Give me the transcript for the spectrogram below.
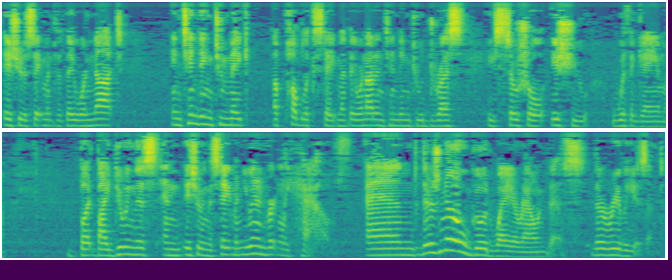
issued a statement that they were not intending to make a public statement. They were not intending to address a social issue with a game. But by doing this and issuing the statement, you inadvertently have. And there's no good way around this. There really isn't.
